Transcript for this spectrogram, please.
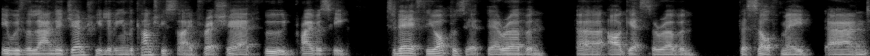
it was the landed gentry living in the countryside, fresh air, food, privacy. Today, it's the opposite. They're urban. Uh, our guests are urban. They're self-made, and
